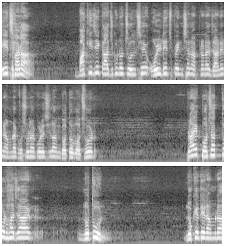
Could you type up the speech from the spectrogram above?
এছাড়া বাকি যে কাজগুলো চলছে ওল্ড এজ পেনশন আপনারা জানেন, আমরা ঘোষণা করেছিলাম গত বছর প্রায় পঁচাত্তর হাজার নতুন লোকেদের আমরা,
